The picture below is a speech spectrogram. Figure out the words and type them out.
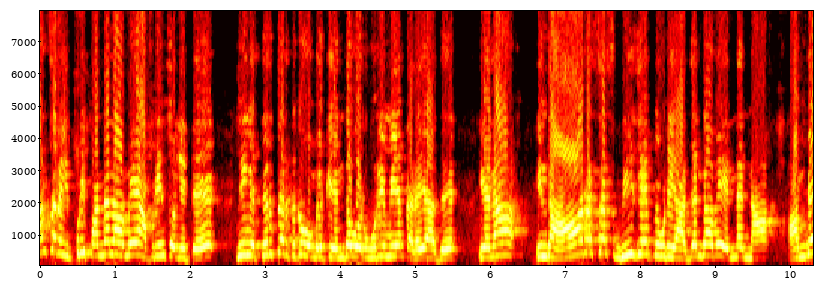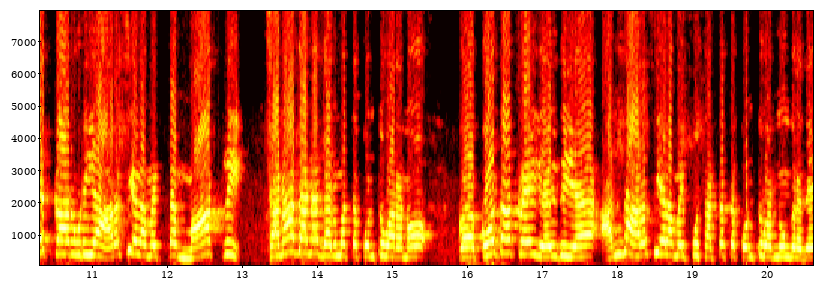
ஆன்சரை இப்படி பண்ணலாமே அப்படின்னு சொல்லிட்டு நீங்க திருத்தறதுக்கு உங்களுக்கு எந்த ஒரு உரிமையும் கிடையாது. ஏன்னா இந்த ஆர்எஸ்எஸ் பிஜேபி உடைய அஜெண்டாவே என்னன்னா அம்பேத்கருடைய அரசியல் அமைப்பை மாற்றி சனாதன தர்மத்தை கொண்டு வரணும். கோ- எழுதிய அந்த அரசியலமைப்பு சட்டத்தை கொண்டு வரணுங்கிறது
